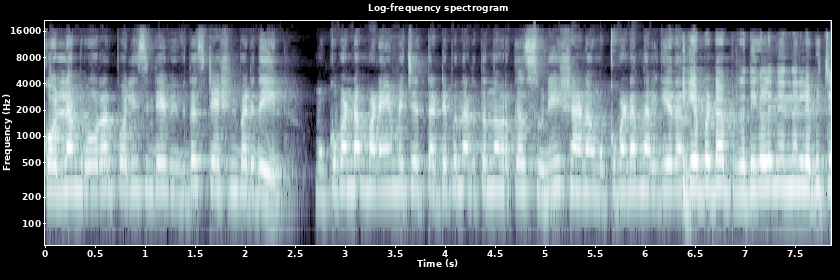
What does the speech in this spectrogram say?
കൊല്ലം റൂറൽ പോലീസിന്റെ വിവിധ സ്റ്റേഷൻ പരിധിയിൽ മുക്കുപണ്ടം പണയം വെച്ച് തട്ടിപ്പ് നടത്തുന്നവർക്ക് സുനീഷാണ് മുക്കുപണ്ടം നൽകിയത്. നൽകിയപ്പെട്ട പ്രതികളിൽ നിന്നും ലഭിച്ച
